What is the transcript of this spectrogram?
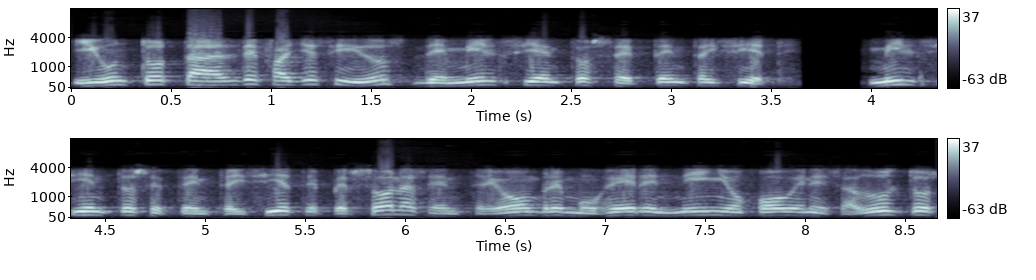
y un total de fallecidos de 1.177. 1.177 personas entre hombres, mujeres, niños, jóvenes, adultos,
